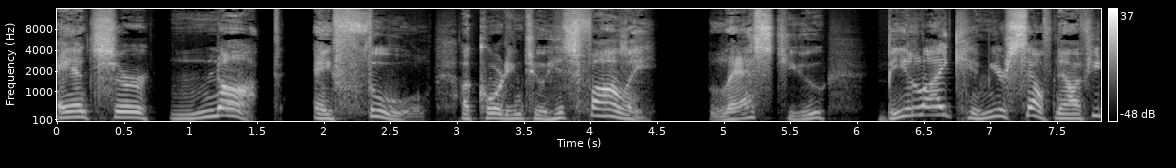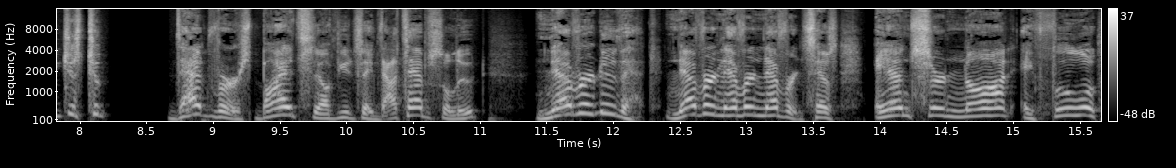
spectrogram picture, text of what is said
Answer not a fool according to his folly, lest you be like him yourself. Now, if you just took that verse by itself, you'd say that's absolute. Never do that. Never, never, never. It says, answer not a fool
